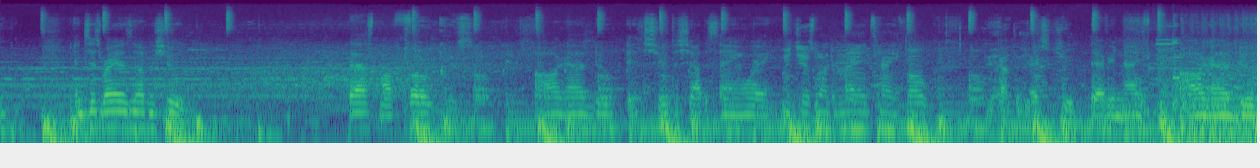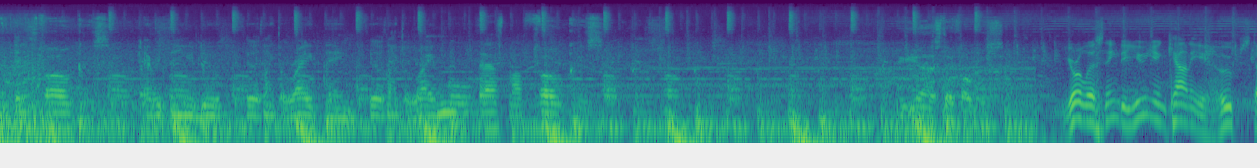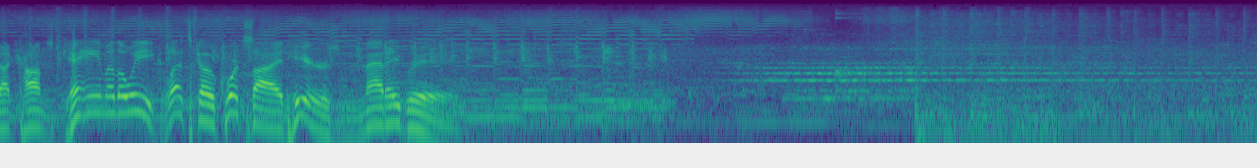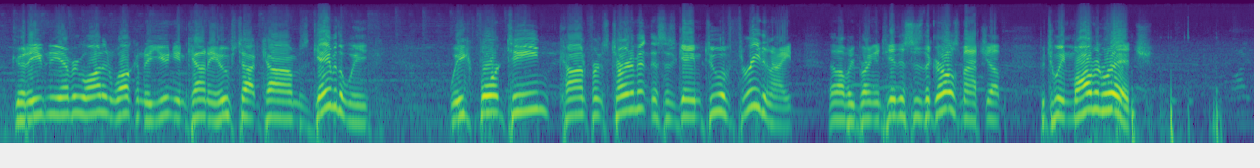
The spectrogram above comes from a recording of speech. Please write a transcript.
is just raise up and shoot. That's my focus. All I gotta do is shoot the shot the same way. We just want to maintain focus. You have to execute. Every night, all I gotta do is focus. Everything you do feels like the right thing, feels like the right move. That's my focus. You gotta stay focused. You're listening to UnionCountyHoops.com's Game of the Week. Let's go courtside. Here's Matt Abridge. Good evening, everyone, and welcome to UnionCountyHoops.com's Game of the Week, Week 14 Conference Tournament. This is Game Two of three tonight that I'll be bringing to you. This is the girls' matchup between Marvin Ridge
